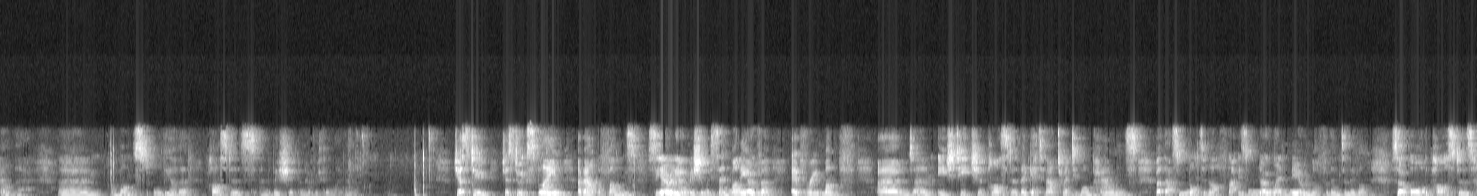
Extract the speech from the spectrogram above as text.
out there um, amongst all the other pastors and the bishop and everything like that. Just to, just to explain about the funds, Sierra Leone Mission, we send money over every month and um, each teacher, pastor, they get about £21, but that's not enough. That is nowhere near enough for them to live on. So all the pastors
